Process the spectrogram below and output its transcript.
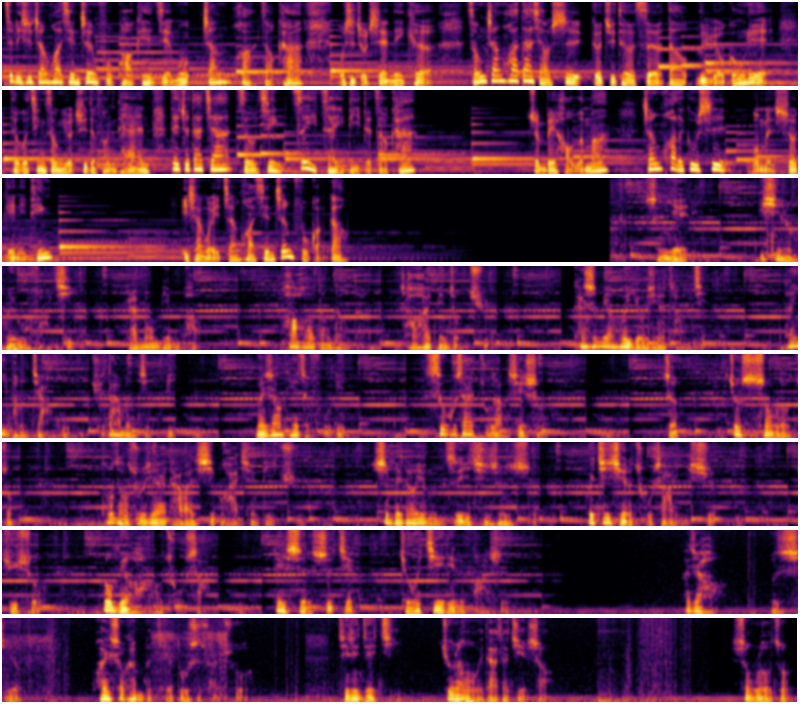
这里是彰化县政府 p o c k t 节目《彰化早咖》，我是主持人内克。从彰化大小事各具特色到旅游攻略，透过轻松有趣的访谈，带着大家走进最在地的早咖。准备好了吗？彰化的故事，我们说给你听。以上为彰化县政府广告。深夜里，一行人挥舞法器，燃放鞭炮，浩浩荡荡的朝海边走去。看似庙会游行的场景，但一旁家户却大门紧闭，门上贴着符令，似乎在阻挡些什么。这就是送肉粽，通常出现在台湾西部海线地区，是每当有人自缢轻生时会进行的除煞仪式。据说，若没有好好除煞，类似的事件就会接连的发生。大家好，我是希尔，欢迎收看本期的都市传说。今天这集就让我为大家介绍送肉粽。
